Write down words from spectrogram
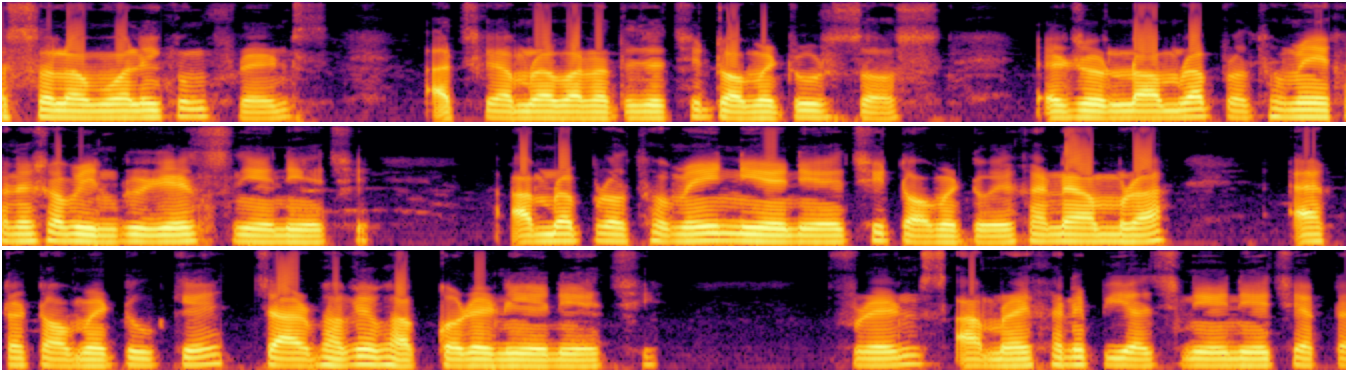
আসসালামু আলাইকুম ফ্রেন্ডস আজকে আমরা বানাতে যাচ্ছি টমেটোর সস এর জন্য আমরা প্রথমে এখানে সব ইনগ্রিডিয়েন্টস নিয়ে নিয়েছি। আমরা প্রথমেই নিয়ে নিয়েছি টমেটো। এখানে আমরা একটা টমেটোকে চার ভাগে ভাগ করে নিয়ে নিয়েছি। ফ্রেন্ডস আমরা এখানে পেঁয়াজ নিয়ে নিয়েছি। একটা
